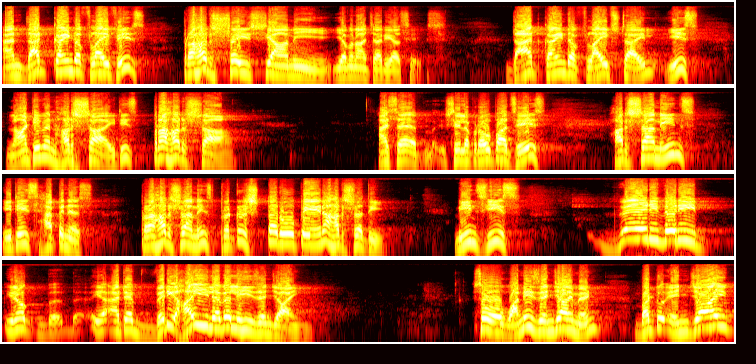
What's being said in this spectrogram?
And that kind of life is praharshaishyami, Yamunacharya says. That kind of lifestyle is not even harsha, it is praharsha. As uh, Srila Prabhupada says, harsha means it is happiness. Praharsha means prakrishta rupena harshati. Means he is very, very, you know, at a very high level he is enjoying. So one is enjoyment, but to enjoy,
